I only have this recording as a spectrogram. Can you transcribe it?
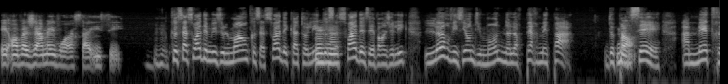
et on ne va jamais voir ça ici. Mhm. Que ce soit des musulmans, que ce soit des catholiques, que ce mhm. soit des évangéliques, leur vision du monde ne leur permet pas de penser à mettre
